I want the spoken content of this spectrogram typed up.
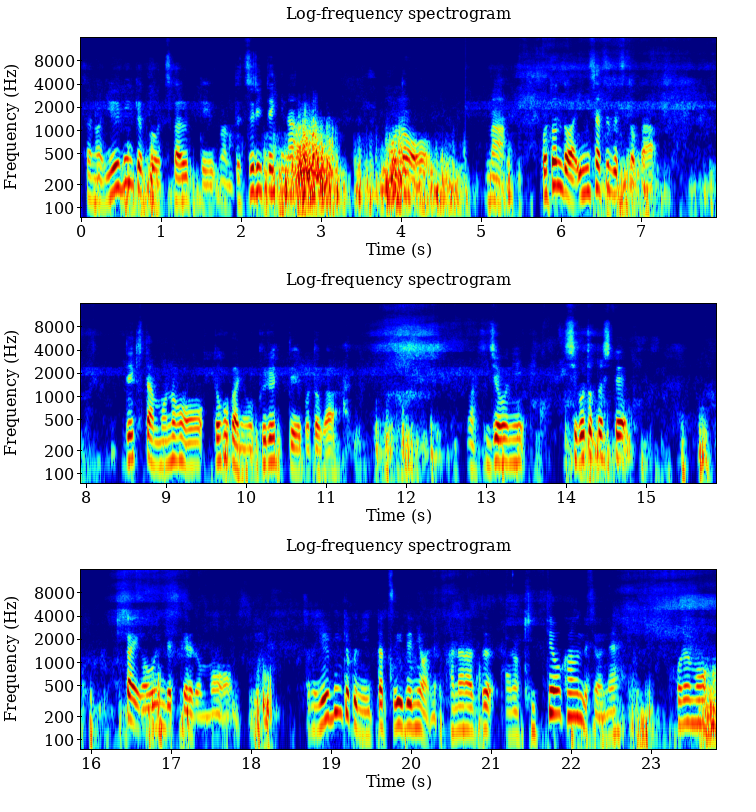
その郵便局を使うっていう、まあ、物理的なものを、まあ、ほとんどは印刷物とか、できたものをどこかに送るっていうことが、まあ、非常に仕事として機会が多いんですけれども、その郵便局に行ったついでにはね、必ず、あの、切手を買うんですよね。これも、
